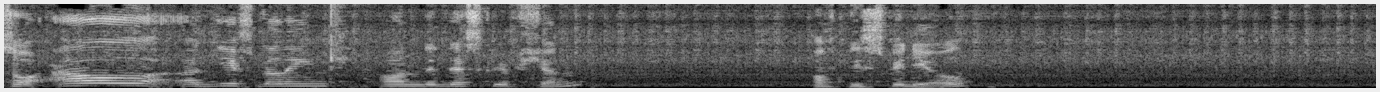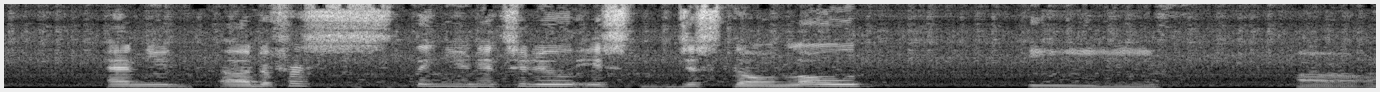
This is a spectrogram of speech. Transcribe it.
so I'll uh, give the link on the description of this video. And you uh, the first thing you need to do is just download the uh,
